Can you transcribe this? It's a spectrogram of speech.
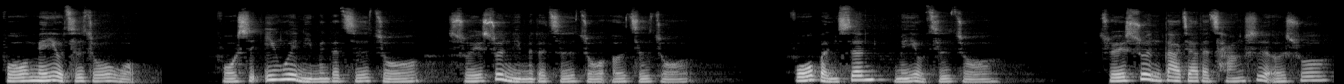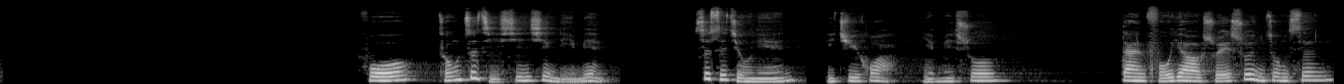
佛没有执着我，佛是因为你们的执着，随顺你们的执着而执着。佛本身没有执着。随顺大家的常识而说，佛从自己心性里面四十九年一句话也没说，但佛要随顺众生，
